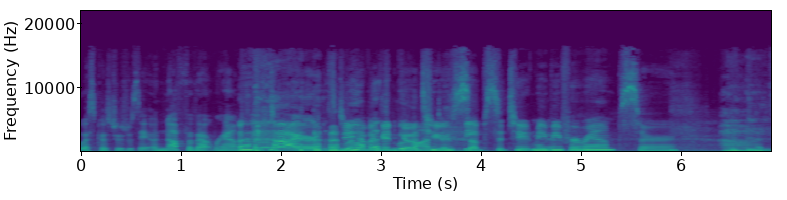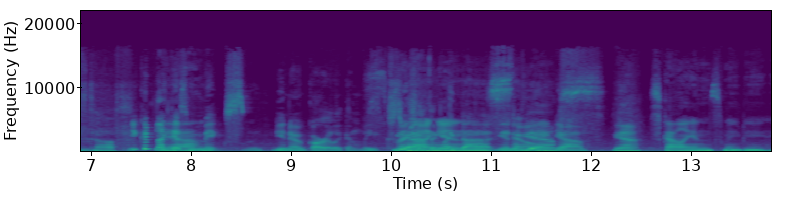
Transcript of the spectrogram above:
West Coasters would say, "Enough about ramps. I'm tired. Let's Do you have a good go-to to substitute maybe know. for ramps or? That's tough. You could like Yeah. guess mix, you know, garlic and leeks or Yeah. something like that. You know, Yeah. yeah. Yeah, Scallions, maybe.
